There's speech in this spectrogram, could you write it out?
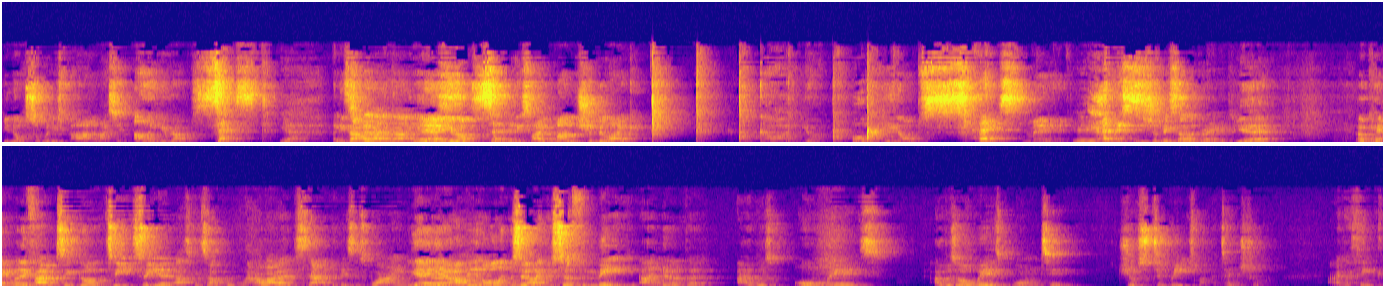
you know, somebody's partner might say, "Oh, you're obsessed." Yeah. And it's exactly like- like that. Yeah, you're upset, and it's like, man, you should be like, God, you're fucking obsessed, mate. Yeah, yeah. It should be celebrated. Yeah. Okay, well, if I'm to go, so, you, so you're asking sort of how I started the business, why? Yeah, yeah. How did it all up? So, like? so for me, I know that I was always, I was always wanting just to reach my potential, and I think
